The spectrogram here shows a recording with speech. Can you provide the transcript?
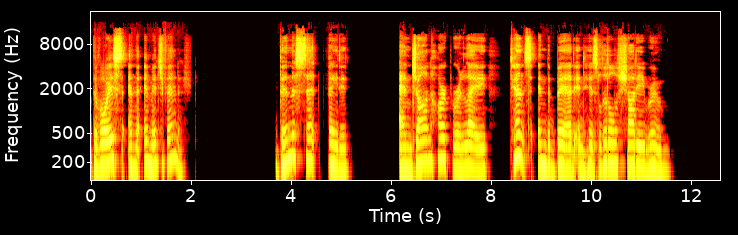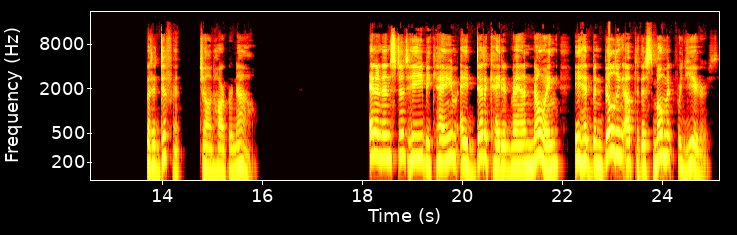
The voice and the image vanished. Then the set faded, and John Harper lay tense in the bed in his little shoddy room. But a different John Harper now. In an instant, he became a dedicated man, knowing he had been building up to this moment for years.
